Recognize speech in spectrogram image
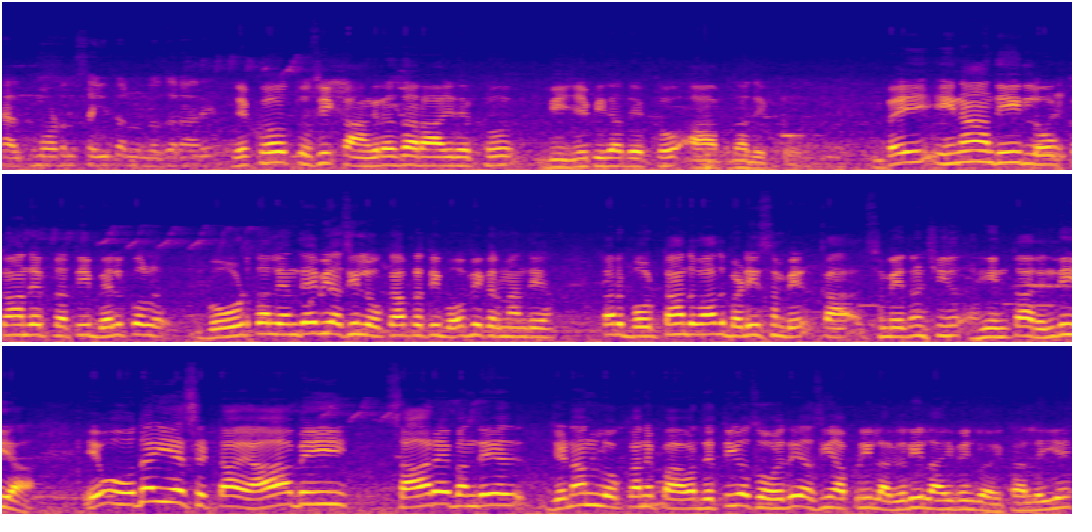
ਹੈਲਥ ਮਾਡਲ ਸਹੀ ਤੁਹਾਨੂੰ ਨਜ਼ਰ ਆ ਰਿਹਾ? ਦੇਖੋ ਤੁਸੀਂ ਕਾਂਗਰਸ ਦਾ ਰਾਜ ਦੇਖੋ ਬੀਜੇਪੀ ਦਾ ਦੇਖੋ ਆਪ ਦਾ ਦੇਖੋ। ਬਈ ਇਹਨਾਂ ਦੀ ਲੋਕਾਂ ਦੇ ਪ੍ਰਤੀ ਬਿਲਕੁਲ ਵੋਟ ਤਾਂ ਲੈਂਦੇ ਵੀ ਅਸੀਂ ਲੋਕਾਂ ਪ੍ਰਤੀ ਬਹੁਤ ਫਿਕਰਮੰਦ ਆ ਪਰ ਵੋਟਾਂ ਤੋਂ ਬਾਅਦ ਬੜੀ ਸੰਵੇ- ਕਾ- ਸੰਵੇਦਨਸ਼ੀਲਹੀਨਤਾ ਰਹਿੰਦੀ ਆ। ਇਹ ਉਹਦਾ ਹੀ ਇਹ ਸਿੱਟਾ ਆ ਬਈ ਸਾਰੇ ਬੰਦੇ ਜਿਹਨਾਂ ਨੂੰ ਲੋਕਾਂ ਨੇ ਪਾਵਰ ਦਿੱਤੀ, ਉਹ ਸੋਚਦੇ ਅਸੀਂ ਆਪਣੀ ਲਗਜ਼ਰੀ ਲਾਈਫ ਇੰਜੋਏ ਕਰ ਲਈਏ।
